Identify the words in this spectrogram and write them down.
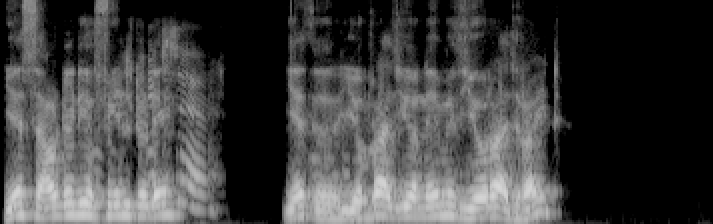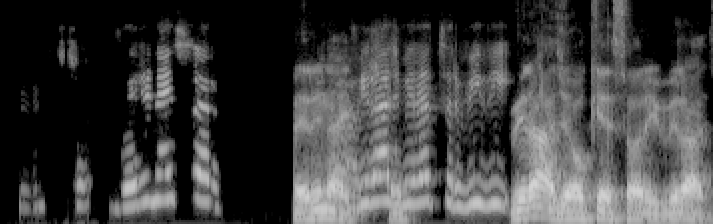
Yes, how did you feel Okay, today? sir. Yes, uh, Yuvraj, your name is Yuvraj, right? Very nice, sir. Very nice. Viraj, So- Viraj, sir. VV. Viraj, okay, sorry, Viraj.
